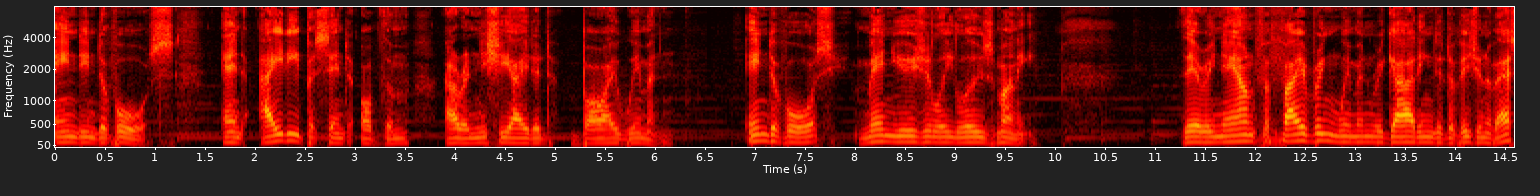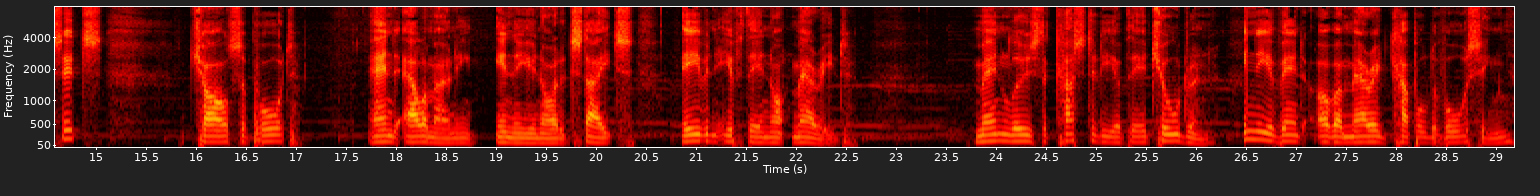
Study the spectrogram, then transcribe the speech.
end in divorce, and 80% of them are initiated by women. In divorce, men usually lose money. They're renowned for favouring women regarding the division of assets, child support, and alimony in the United States, even if they're not married. Men lose the custody of their children. In the event of a married couple divorcing,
